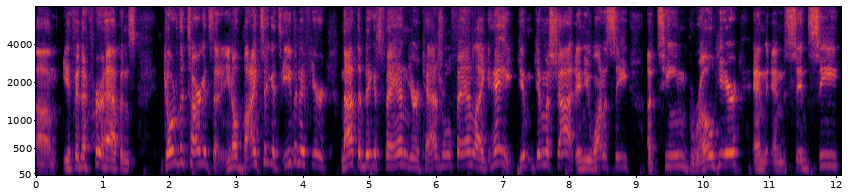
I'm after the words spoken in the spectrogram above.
um, if it ever happens, go to the Target Center. You know, buy tickets, even if you're not the biggest fan, you're a casual fan. Like, hey, give give them a shot, and you want to see a team grow here, and and, and see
